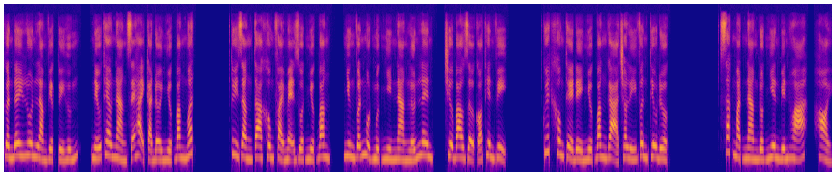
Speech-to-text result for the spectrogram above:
gần đây luôn làm việc tùy hứng, nếu theo nàng sẽ hại cả đời nhược băng mất. Tuy rằng ta không phải mẹ ruột nhược băng, nhưng vẫn một mực nhìn nàng lớn lên, chưa bao giờ có thiên vị. Quyết không thể để nhược băng gả cho Lý Vân Tiêu được. Sắc mặt nàng đột nhiên biến hóa, hỏi.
